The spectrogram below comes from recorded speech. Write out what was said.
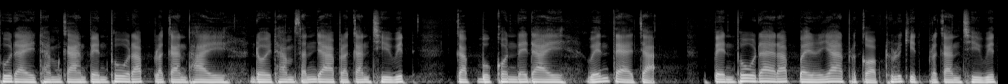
ผู้ใดทำการเป็นผู้รับประกันภัย โดยทำสัญญาประกันชีวิตกับบุคคลใด ๆ เว้นแต่จะ เป็นผู้ได้รับใบอนุญาตประกอบธุรกิจประกันชีวิต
